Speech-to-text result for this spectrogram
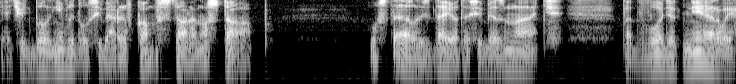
Я чуть было не выдал себя рывком в сторону. Стоп. Усталость дает о себе знать. Подводят нервы.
